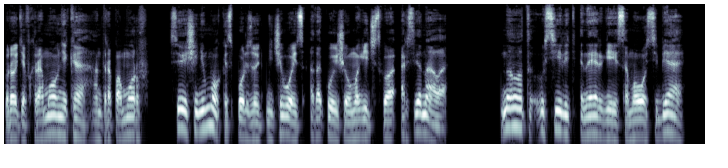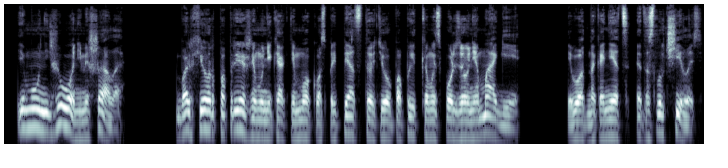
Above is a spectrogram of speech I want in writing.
Против храмовника антропоморф все еще не мог использовать ничего из атакующего магического арсенала, но вот усилить энергией самого себя ему ничего не мешало. Бальхиор по-прежнему никак не мог воспрепятствовать его попыткам использования магии. И вот, наконец, это случилось.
